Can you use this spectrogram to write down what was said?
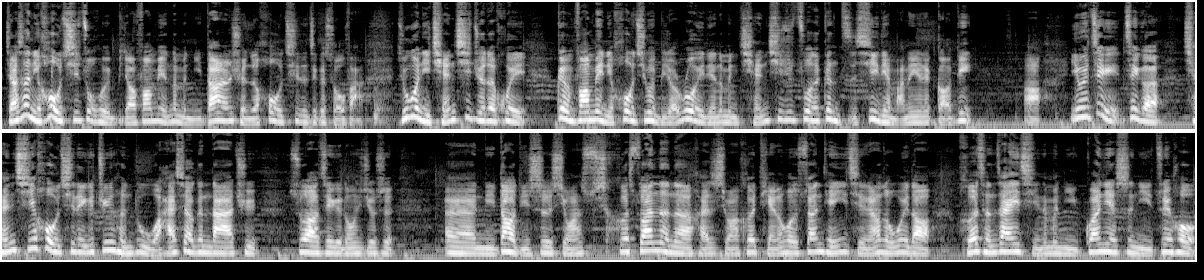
假设你后期做会比较方便，那么你当然选择后期的这个手法。如果你前期觉得会更方便，你后期会比较弱一点，那么你前期去做的更仔细一点，把那些搞定啊。因为这这个前期后期的一个均衡度，我还是要跟大家去说到这个东西，就是。呃，你到底是喜欢喝酸的呢，还是喜欢喝甜的，或者酸甜一起两种味道合成在一起？那么你关键是你最后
